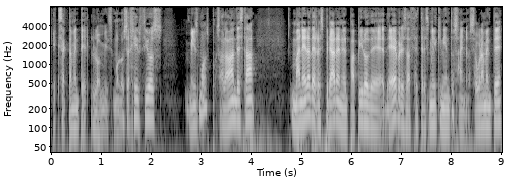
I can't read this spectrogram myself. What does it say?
exactamente lo mismo. Los egipcios mismos pues hablaban de esta manera de respirar en el papiro de, de hace 3.500 años, seguramente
